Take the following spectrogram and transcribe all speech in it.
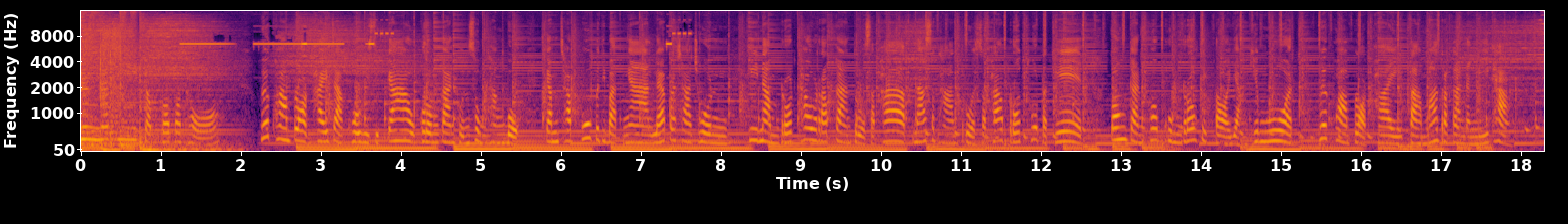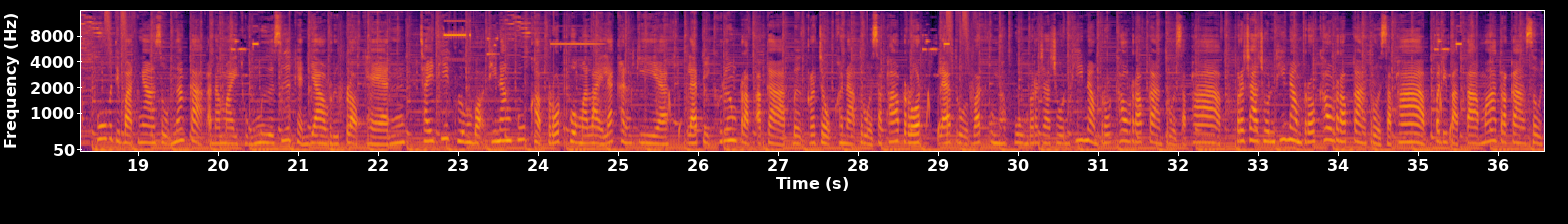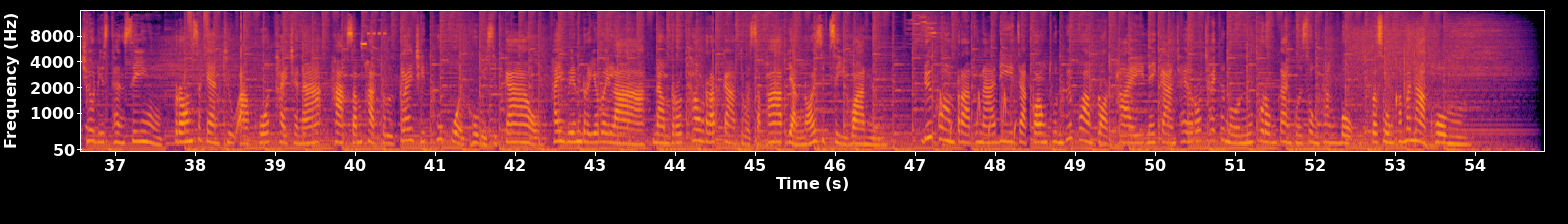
1 นาทีกับกปท เพื่อความปลอดภัยจากโควิด -19 กรมการขนส่งทางบก กำชับผู้ปฏิบัติงานและประชาชน ที่นำรถเข้ารับการตรวจสภาพณสถานตรวจสภาพรถทั่วประเทศ ป้องกันควบคุมโรคติดต่ออย่างเข้มงวด เพื่อความปลอดภัยตามมาตรการดังนี้ค่ะ ผู้ปฏิบัติงานสวมหน้ากากอนามัยถุงมือเสื้อแขนยาวหรือปลอกแขน ใช้ที่คลุมเบาะที่นั่งผู้ขับรถพวงมาลัยและคันเกียร์ และปิดเครื่องปรับอากาศเบิกกระจกขณะตรวจสภาพรถ และตรวจวัดอุณหภูมิประชาชนที่นำรถเข้ารับการตรวจสภาพ ประชาชนที่นำรถเข้ารับการตรวจสภาพ ปฏิบัติตามมาตรการ Social Distancing พร้อมสแกน QR Code ไทยชนะ หากสัมผัสหรือใกล้ชิดผู้ป่วยโควิด -19 ให้เว้นระยะเวลานำรถเข้ารับการตรวจสภาพอย่างน้อย 14 วัน ด้วยความปรารถนาดีจากกองทุนเพื่อความปลอดภัยในการใช้รถใช้ถนนกรมการขนส่งทางบก กระทรวงคมนาคม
